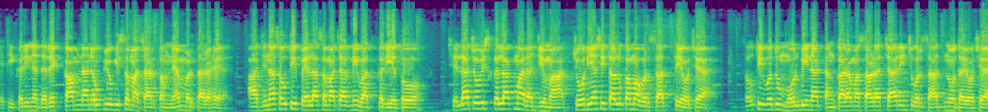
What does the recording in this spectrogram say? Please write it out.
જેથી કરીને દરેક કામના અને ઉપયોગી સમાચાર તમને મળતા રહે. આજના સૌથી પહેલા સમાચારની વાત કરીએ તો છેલ્લા ચોવીસ કલાકમાં રાજ્યમાં ચોર્યાસી તાલુકામાં વરસાદ થયો છે. સૌથી વધુ મોરબીના ટંકારામાં સાડા ચાર ઇંચ વરસાદ નોંધાયો છે.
